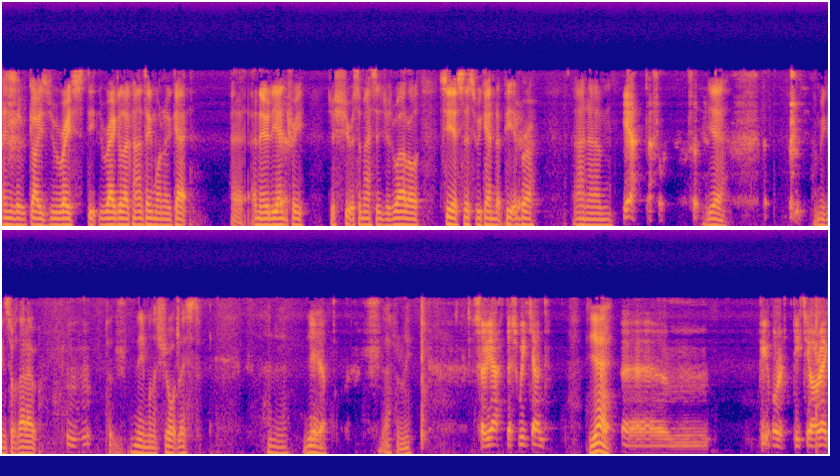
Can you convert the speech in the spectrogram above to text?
any of the guys who race the regular kind of thing want to get uh, an early Yeah. entry, just shoot us a message as well, or see us this weekend at Peterborough, and um, Yeah, definitely. So, yeah, and we can sort that out. hmm Put name on the short list, and uh, yeah, Yeah. definitely, so yeah, this weekend, yeah, um, Peterborough DTRA,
